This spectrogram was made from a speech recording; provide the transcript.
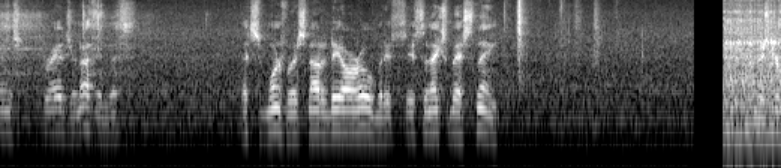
in the threads or nothing. This that's wonderful. It's not a DRO, but it's it's the next best thing. Mr.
